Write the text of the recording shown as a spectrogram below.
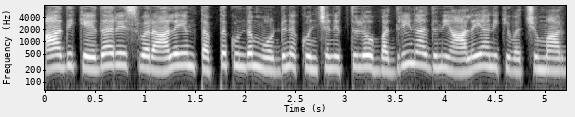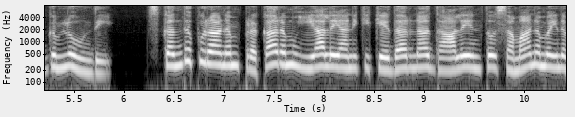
ఆది కేదారేశ్వర్ ఆలయం తప్తకుండం ఒడ్డున కొంచెనెత్తులో బద్రీనాథుని ఆలయానికి వచ్చు మార్గంలో ఉంది. స్కందపురాణం ప్రకారం ఈ ఆలయానికి కేదార్నాథ్ ఆలయంతో సమానమైన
